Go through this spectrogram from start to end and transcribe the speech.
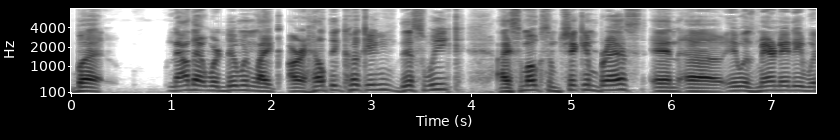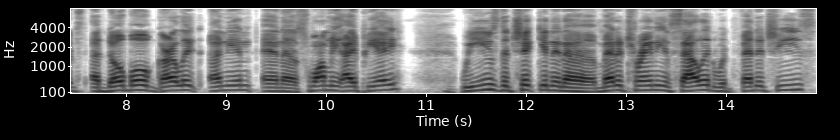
But now that we're doing like our healthy cooking this week, I smoked some chicken breast and uh, it was marinated with adobo, garlic, onion, and a Swami IPA. We used the chicken in a Mediterranean salad with feta cheese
